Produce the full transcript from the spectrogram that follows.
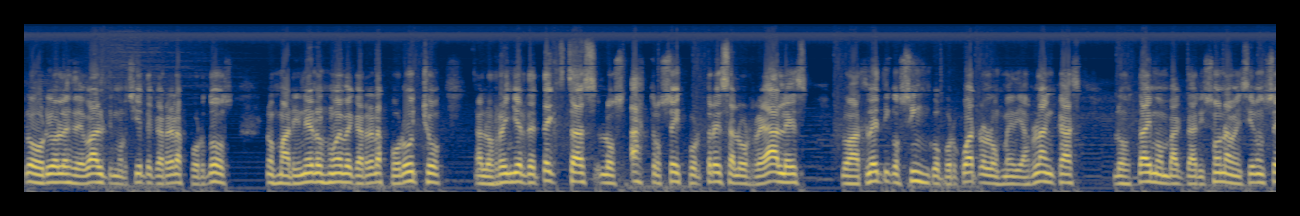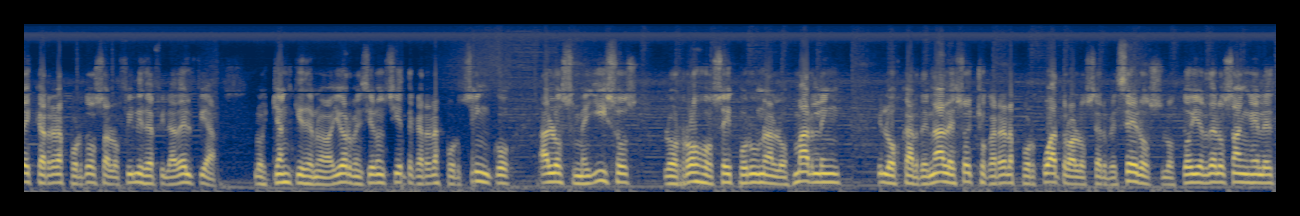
Los Orioles de Baltimore, siete carreras por dos. Los Marineros, nueve carreras por ocho. A los Rangers de Texas, los Astros, seis por tres. A los Reales, los Atléticos 5 por 4 a los Medias Blancas, los Diamondbacks de Arizona vencieron 6 carreras por 2 a los Phillies de Filadelfia, los Yankees de Nueva York vencieron 7 carreras por 5 a los Mellizos, los Rojos 6 por 1 a los Marlins. Y los Cardenales 8 carreras por 4 a los Cerveceros, los Dodgers de Los Ángeles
